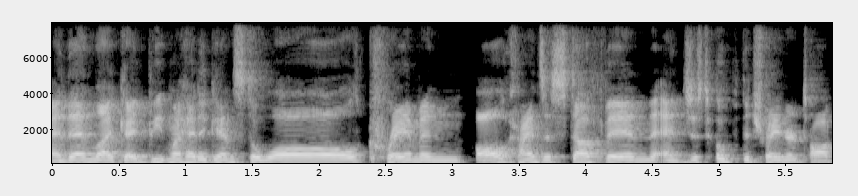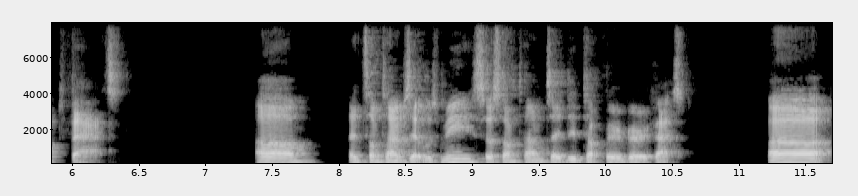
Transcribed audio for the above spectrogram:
And then, like, I beat my head against a wall, cramming all kinds of stuff in, and just hope the trainer talked fast. Um, and sometimes that was me, so sometimes I did talk very, very fast. Uh,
